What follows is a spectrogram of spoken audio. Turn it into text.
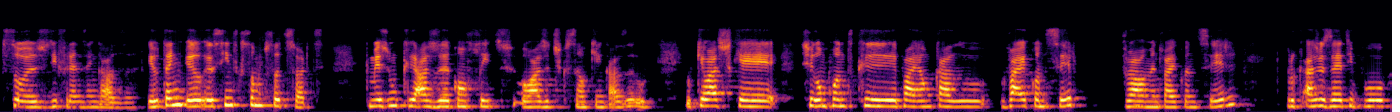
pessoas diferentes em casa. Eu tenho, eu, eu sinto que sou uma pessoa de sorte, que mesmo que haja conflito ou haja discussão aqui em casa, o, o que eu acho que é, chega um ponto que epá, é um bocado, vai acontecer, provavelmente vai acontecer, porque às vezes é tipo,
